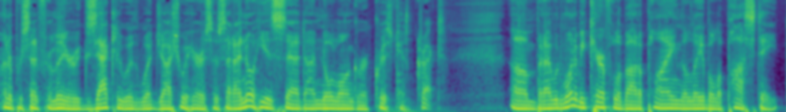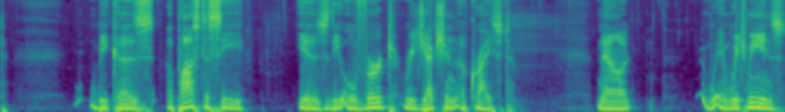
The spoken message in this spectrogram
100% familiar exactly with what Joshua Harris has said. I know he has said, I'm no longer a Christian. Correct. Um, but I would want to be careful about applying the label apostate because apostasy is the overt rejection of Christ. Now, which means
